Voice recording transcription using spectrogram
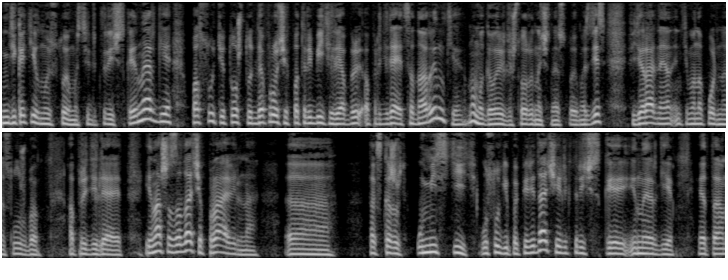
индикативную стоимость электрической энергии. По сути, то, что для прочих потребителей определяется на рынке, ну, мы говорили, что рыночная стоимость, здесь Федеральная антимонопольная служба определяет. И наша задача правильно э, так сказать, уместить услуги по передаче электрической энергии, это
